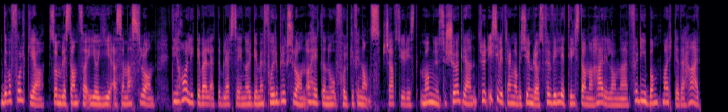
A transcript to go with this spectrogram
Det var Folkia som ble stansa i å gi SMS-lån. De har likevel etablert seg i Norge med forbrukslån og heter nå Folkefinans. Sjefsjurist Magnus Sjøgren tror ikke vi trenger å bekymre oss for ville tilstander her i landet, fordi bankmarkedet her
